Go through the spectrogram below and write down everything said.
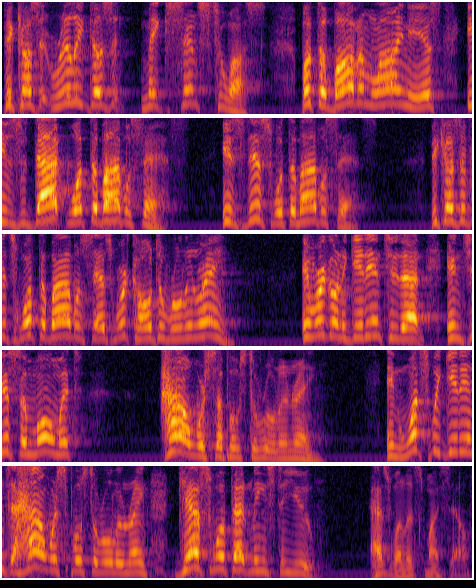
because it really doesn't make sense to us. But the bottom line is is that what the Bible says? Is this what the Bible says? Because if it's what the Bible says, we're called to rule and reign. And we're going to get into that in just a moment how we're supposed to rule and reign. And once we get into how we're supposed to rule and reign, guess what that means to you as well as myself?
